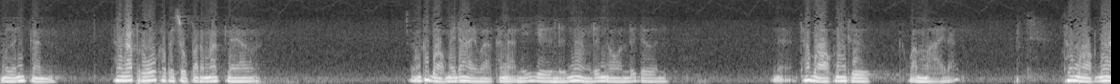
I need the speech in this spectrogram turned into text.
เหมือนกัน ถ้ารับรู้เข้าไปสู่ปรมัตแล้วมันก็บอกไม่ได้ว่า ขณะนี้ยืนหรือนั่งหรือนอนหรือเดินถ้าบอกนั่นคือความหมายแล้วถ้าบอกได้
